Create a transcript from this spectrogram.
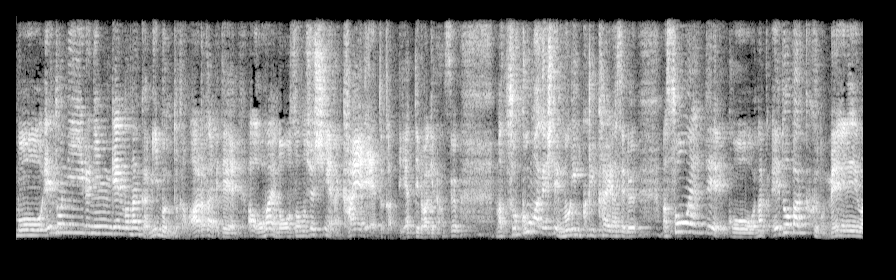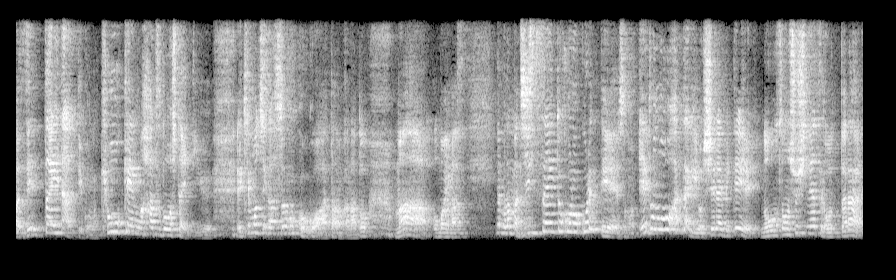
もう江戸にいる人間のなんか身分とかも改めて、あ、お前農村の出身やな、帰れとかってやってるわけなんですよ。まあ、そこまでして無理くり帰らせる。まあ、そうやって、こう、なんか江戸幕府の命令は絶対だっていうこの強権を発動したいっていう気持ちがすごくここはあったのかなと、まあ思います。でもまあ実際のところこれってその江戸の辺りを調べて農村出身のやつがおったら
